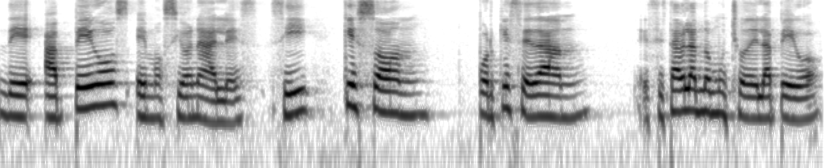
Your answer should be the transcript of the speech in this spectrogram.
de apegos emocionales, ¿sí? ¿Qué son? ¿Por qué se dan? Eh, se está hablando mucho del apego.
